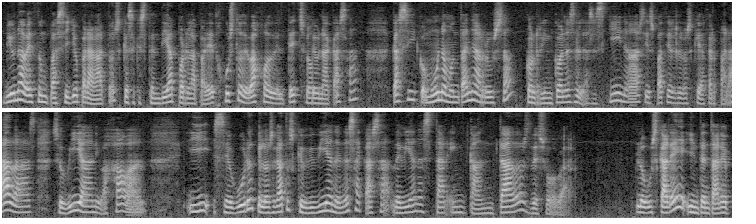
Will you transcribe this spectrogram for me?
Vi una vez un pasillo para gatos que se extendía por la pared justo debajo del techo de una casa, casi como una montaña rusa, con rincones en las esquinas y espacios en los que hacer paradas, subían y bajaban. Y seguro que los gatos que vivían en esa casa debían estar encantados de su hogar. Lo buscaré e intentaré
